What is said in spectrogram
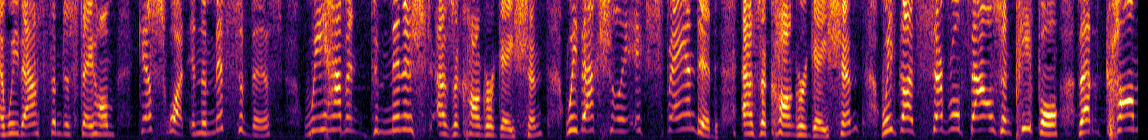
and we've asked them to stay home. Guess what? In the midst of this, we haven't diminished as a congregation. We've actually expanded as a congregation. We've got several thousand people that come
